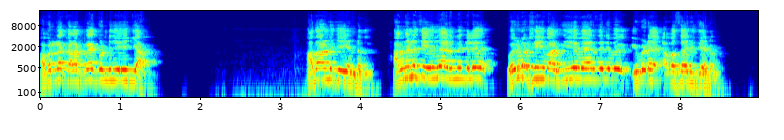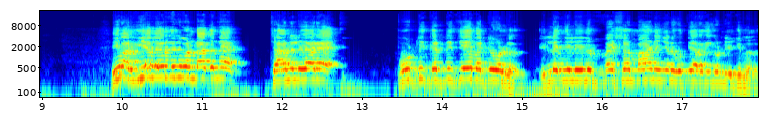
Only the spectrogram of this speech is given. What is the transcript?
അവരുടെ കളക്ടറെ കൊണ്ട് ജയിക്കാം അതാണ് ചെയ്യേണ്ടത്. അങ്ങനെ ചെയ്തായിരുന്നെങ്കിൽ ഒരുപക്ഷെ ഈ വർഗീയ വേർതിരിവ് ഇവിടെ അവസാനിച്ചേനും. ഈ വർഗീയ വേർതിരിവ് ഉണ്ടാക്കുന്ന ചാനലുകാരെ പൂട്ടിക്കെട്ടിച്ചേ പറ്റുള്ളൂ. ഇല്ലെങ്കിൽ ഇത് വിഷമാണ് ഇങ്ങനെ കുത്തി ഇറക്കിക്കൊണ്ടിരിക്കുന്നത്.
